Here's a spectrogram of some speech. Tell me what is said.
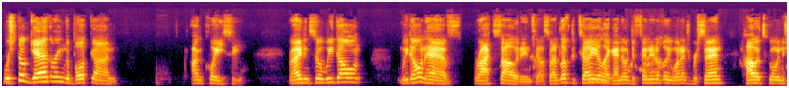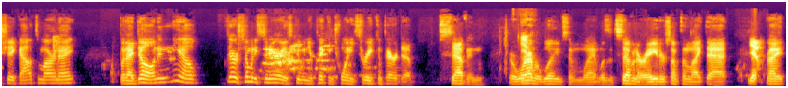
we're still gathering the book on on Kwesi, right? And so we don't we don't have rock solid intel. So I'd love to tell you, like I know definitively 100% how it's going to shake out tomorrow night, but I don't. And you know, there are so many scenarios too when you're picking 23 compared to seven or wherever Williamson went. Was it seven or eight or something like that? Yeah. Right.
